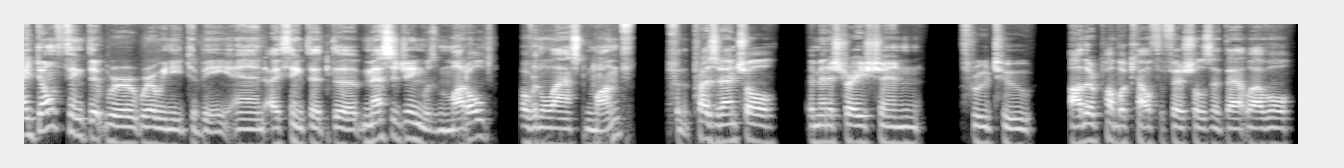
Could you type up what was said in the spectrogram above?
I don't think that we're where we need to be. And I think that the messaging was muddled over the last month from the presidential administration through to other public health officials at that level.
